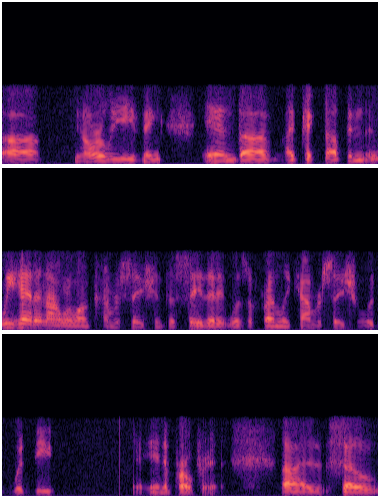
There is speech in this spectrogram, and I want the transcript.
uh, you know, early evening, and uh, I picked up, and we had an hour long conversation. To say that it was a friendly conversation would would be inappropriate. Uh, so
